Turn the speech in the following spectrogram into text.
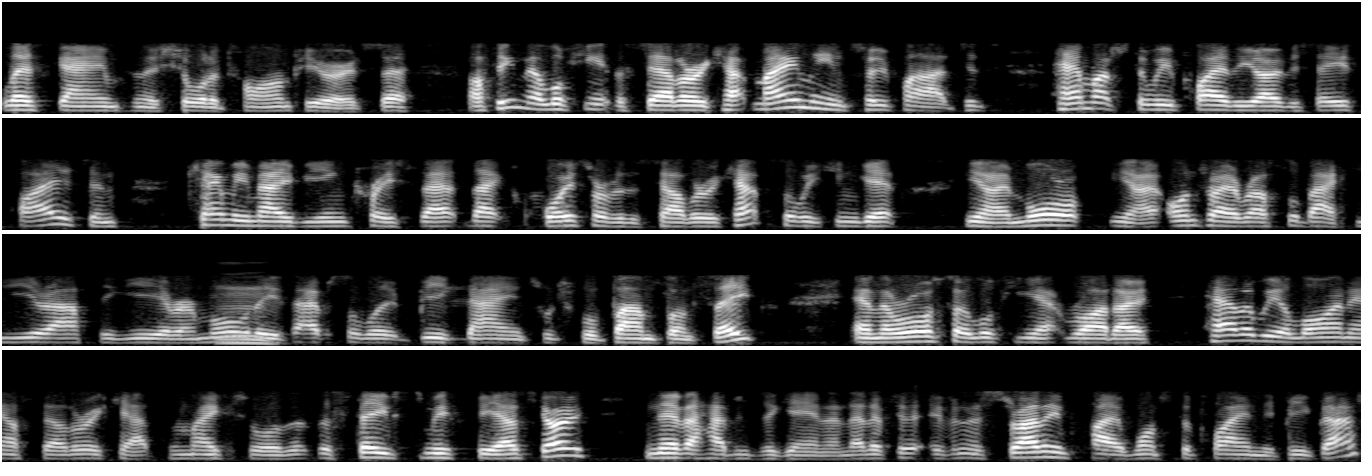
less games in a shorter time period. So I think they're looking at the salary cap mainly in two parts. It's how much do we play the overseas players and can we maybe increase that that quota of the salary cap so we can get you know, more, you know, Andre Russell back year after year and more mm. of these absolute big names which will bums on seats. And they're also looking at, righto, how do we align our salary cap to make sure that the Steve Smith fiasco never happens again and that if, if an Australian player wants to play in the Big Bash,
